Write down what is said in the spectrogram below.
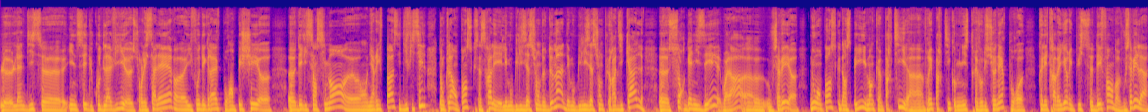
l'indice INSEE du coût de la vie sur les salaires. il faut des grèves pour empêcher des licenciements. on n'y arrive pas, c'est difficile. Donc là, on pense que ça sera les, mobilisations de demain, des mobilisations plus radicales, s'organiser. Voilà, vous savez, nous on pense que dans ce pays, il manque un parti. Un vrai parti communiste révolutionnaire pour euh, que les travailleurs ils puissent se défendre. Vous savez la,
